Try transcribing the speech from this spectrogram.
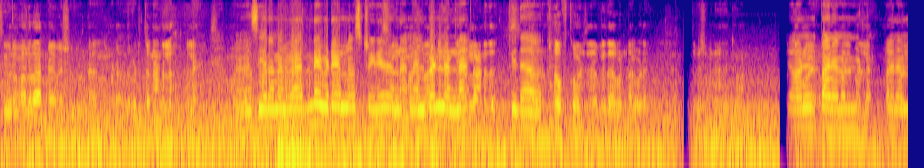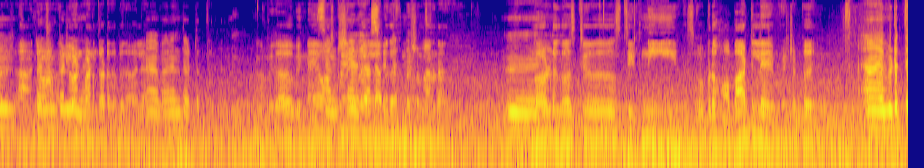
സീറോ മലബാറിന്റെ ബിഷപ്പ് ഉണ്ടായിരുന്നു നമ്മുടെ അത് ഇവിടെ തന്നെ ഉണ്ടല്ലോ അല്ലേ? സീറ മലബാറിന്റെ ഇവിടെയുള്ള ഓസ്ട്രേലിയയിലുള്ള മെൽബണിലുള്ള പിതാവ്. ഓഫ് കോഴ്സ് പിതാവ് ഉണ്ട് അവിടെ. ജോൺ. പനം പനം ജോൺ പിതാവ് അല്ലേ? പനന്തോട്ടത്ത് പിതാവ് പിന്നെ എല്ലാ ബിഷപ്പുമാരുണ്ടായിരുന്നു. ഗോൾഡ് കോസ്റ്റ് സിഡ്നി ഇവിടെ ഹൊബാട്ടിലെ ബിഷപ്പ്. ഇവിടുത്തെ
